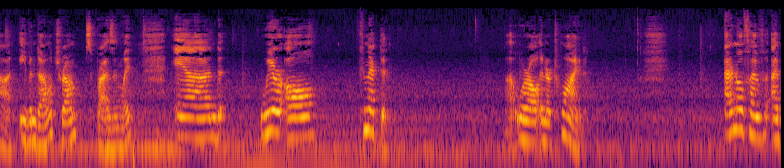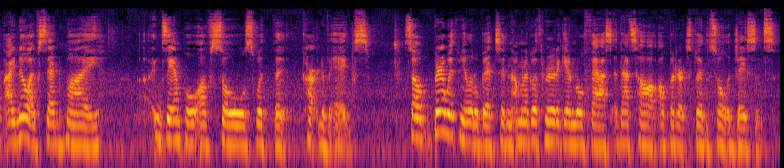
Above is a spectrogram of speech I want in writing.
uh, even Donald Trump, surprisingly, and we are all connected. Uh, we're all intertwined. I don't know if I've, I, I know I've said my example of souls with the carton of eggs. So bear with me a little bit, and I'm going to go through it again real fast, and that's how I'll better explain the soul adjacents.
